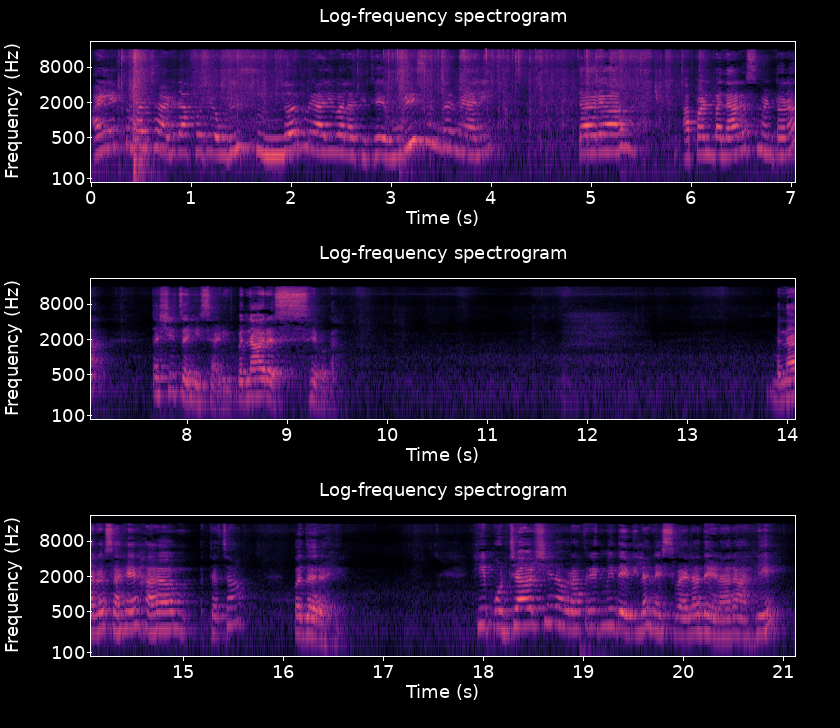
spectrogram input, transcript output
आणि एक तुम्हाला साडी दाखवते एवढी सुंदर मिळाली मला तिथे एवढी सुंदर मिळाली. तर आपण बनारस म्हणतो ना तशीच ही साडी. बनारस हे बघा. बनारस आहे हा त्याचा पदर आहे. ही पुढच्या वर्षी नवरात्रीत मी देवीला नेसवायला देणार आहे.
